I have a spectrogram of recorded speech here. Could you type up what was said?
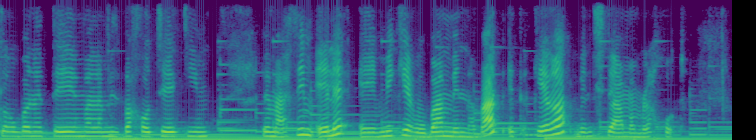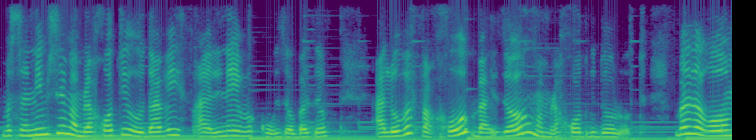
קורבנותיהם על המזבחות שהקים. במעשים אלה העמיק ירובעם בן נבט את הקרע בין שתי הממלכות. בשנים שממלכות יהודה וישראל נאבקו זו בזו, עלו ופרחו באזור ממלכות גדולות. בדרום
